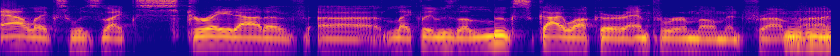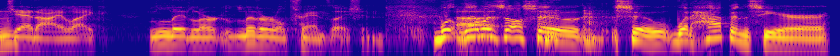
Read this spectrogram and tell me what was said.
Alex was like straight out of uh, like it was the Luke Skywalker Emperor moment from uh, Jedi, like literal literal translation. Well, that was uh, also so. What happens here?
